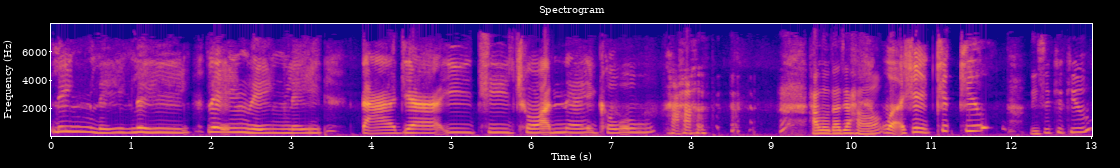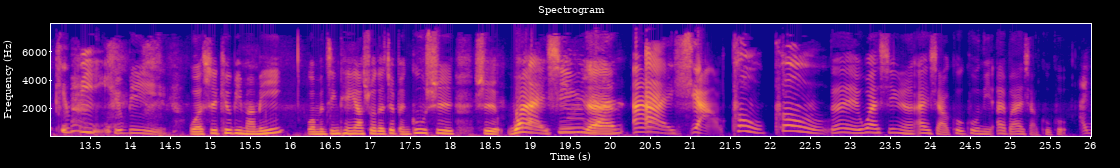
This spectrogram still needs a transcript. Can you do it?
铃铃铃铃铃铃，大家一起穿内裤。哈 哈，Hello，大家好，我是 QQ 你是 QQ Q B。Q B，我是 Q B 妈咪。我们今天要说的这本故事是外星人爱小裤裤。对，外星人爱小裤裤，你爱不爱小裤裤？哎呦，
